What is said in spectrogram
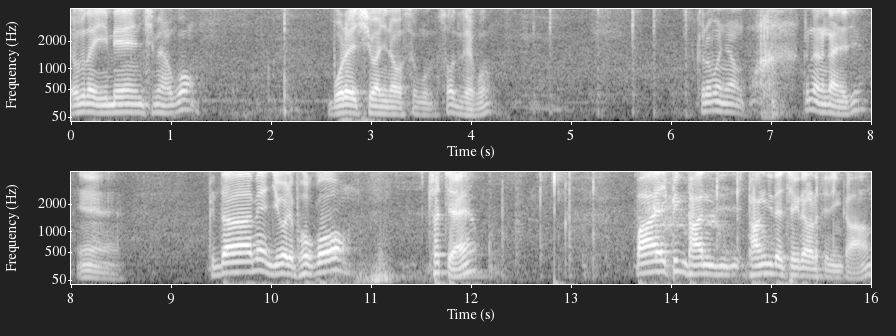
여기다 이멘침하고 모래 지환이라고 쓰고 써도 되고. 그러면 그냥 확 끝나는 거 아니지? 예. 그 다음에 이걸 보고 첫째 파이핑 방지, 방지 대책이라고 그랬으니까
